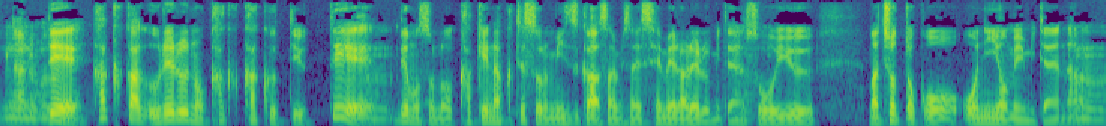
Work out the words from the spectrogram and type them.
ど。なるほど、ね。で、書くか、売れるの書く書くって言って、うんでもその書けなくて、その水川あさみさんに責められるみたいな、そういう、まあちょっとこう、鬼嫁みたいなうん。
